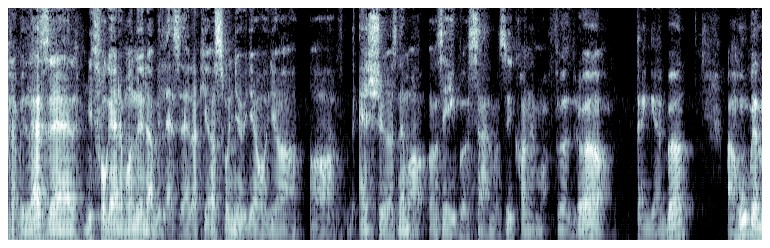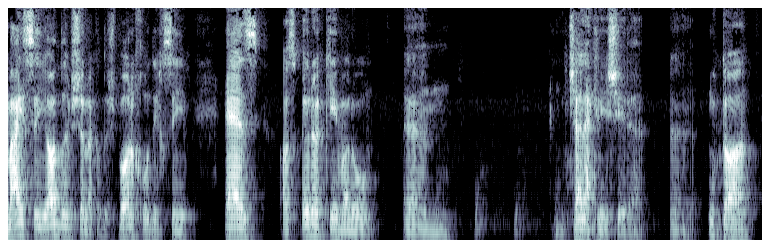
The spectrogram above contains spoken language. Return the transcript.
Rabbi Lezer, mit fog erre mondani Rabbi Lezer, aki azt mondja, ugye, hogy a, a eső az nem a, az égből származik, hanem a földről, a tengerből. A húbe májszei adom selakados barhódik szép, ez az örökkévaló um, cselekvésére um, utal,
